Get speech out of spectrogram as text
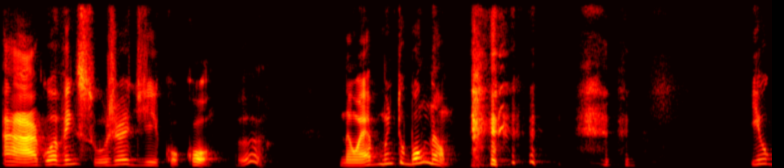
a água vem suja de cocô. Uh, não é muito bom, não. e o,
